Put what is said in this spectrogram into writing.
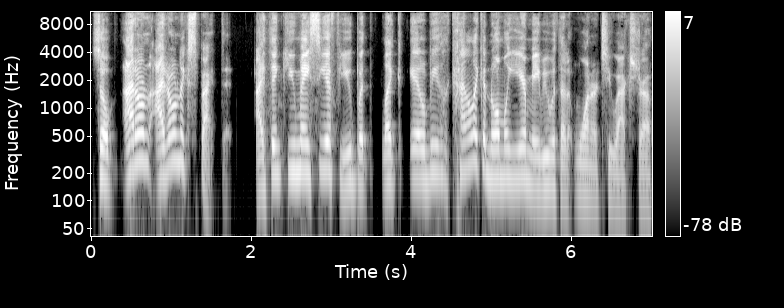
So I don't I don't expect it. I think you may see a few, but like it'll be kind of like a normal year, maybe with a one or two extra.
